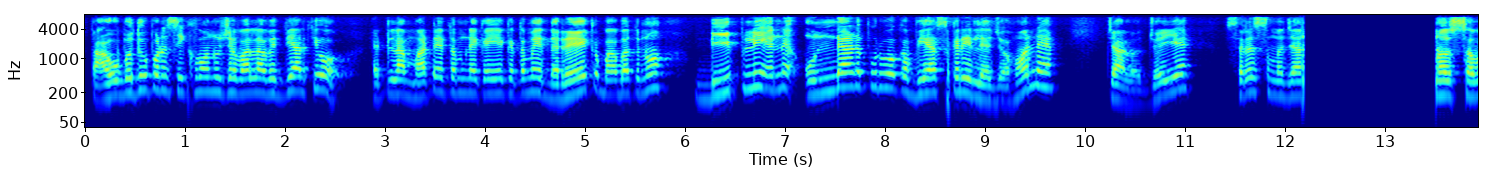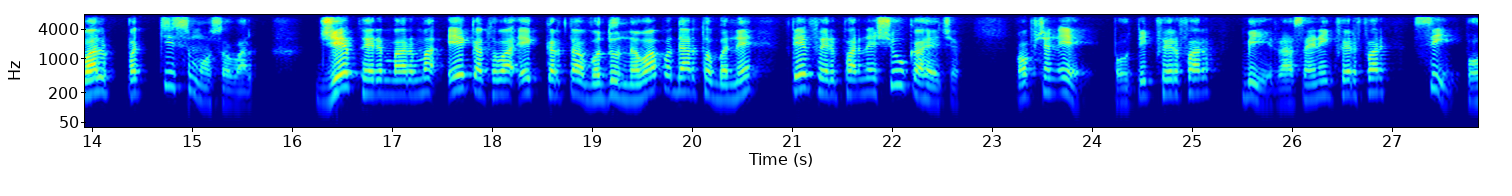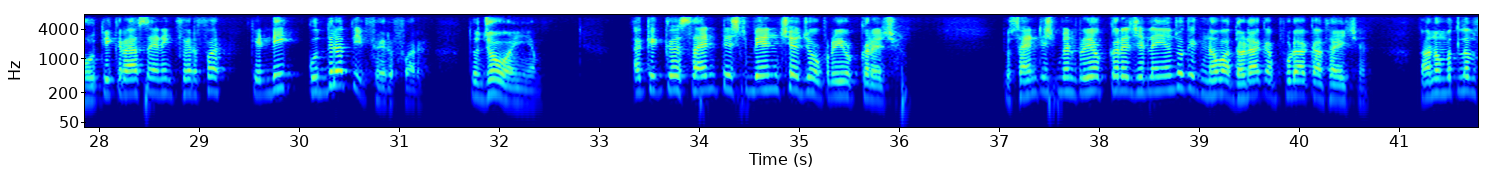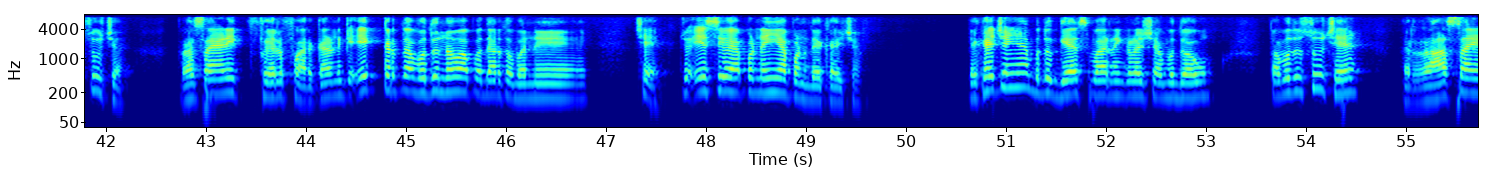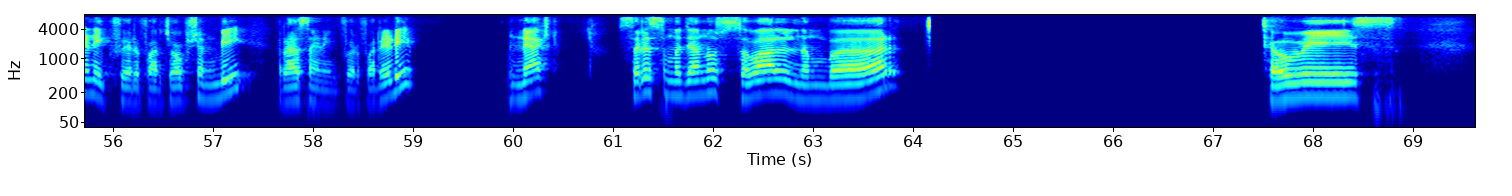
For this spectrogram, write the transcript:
તો આવું બધું પણ શીખવાનું છે વાલા વિદ્યાર્થીઓ. એટલા માટે તમને કહીએ કે તમે દરેક બાબતનો ડીપલી અને ઊંડાણપૂર્વક અભ્યાસ કરી લેજો, હો ને? ચાલો, જોઈએ સરસ મજાનો સવાલ પચીસમો સવાલ. જે ફેરફારમાં એક અથવા એક કરતા વધુ નવા પદાર્થો બને તે ફેરફારને શું કહે છે? ઓપ્શન એ, ભૌતિક ફેરફાર, બી, રાસાયણિક ફેરફાર, સી, ભૌતિક રાસાયણિક ફેરફાર કે ડી, કુદરતી ફેરફાર. તો જો અહીંયા આ કંઈક સાયન્ટિસ્ટ બેન છે જો પ્રયોગ કરે છે. તો સાયન્ટિસ્ટ બેન પ્રયોગ કરે છે એટલે અહીંયા જો કંઈક નવા ધડાકા ફુડાકા થાય છે. તો આનો મતલબ શું છે? રાસાયણિક ફેરફાર, કારણ કે એક કરતા વધુ નવા પદાર્થો બને છે. જો એ સિવાય આપણને અહીંયા પણ દેખાય છે. દેખાય છે અહીંયા? બધું ગેસ બહાર નીકળે છે, આ બધું આવું. તો આ બધું શું છે? રાસાયણિક ફેરફાર છે. ઓપ્શન બી, રાસાયણિક ફેરફાર. રેડી નેક્સ્ટ સરસ મજાનો સવાલ નંબર છવ્વીસ.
